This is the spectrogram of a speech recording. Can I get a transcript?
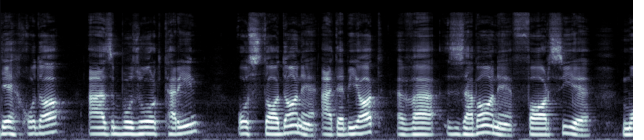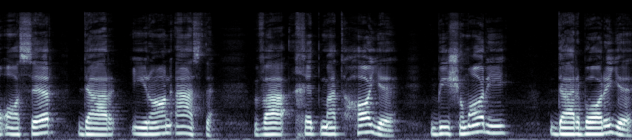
دهخدا از بزرگترین استادان ادبیات و زبان فارسی معاصر در ایران است و خدمتهای بیشماری درباره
